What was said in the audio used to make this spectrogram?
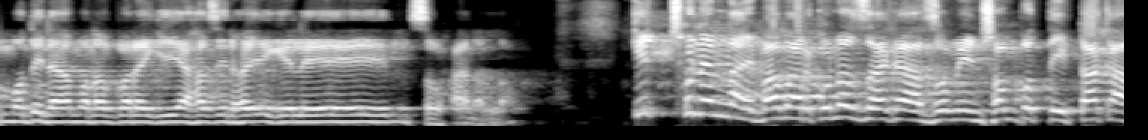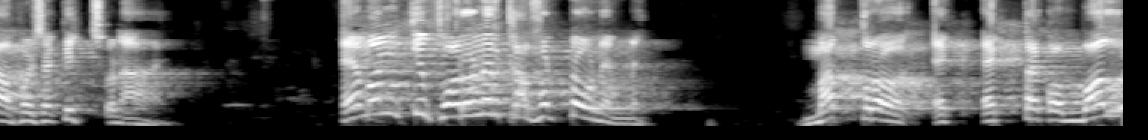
মদিনা মনোবরে গিয়ে হাজির হয়ে গেলেন। সোহান আল্লাহ কিচ্ছু নেন নাই। বাবার কোনো জায়গা, জমিন, সম্পত্তি, টাকা, পয়সা কিচ্ছু নাই। এমনকি ফরনের কাপড়টাও নেন নাই। মাত্র এক- একটা কম্বল,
